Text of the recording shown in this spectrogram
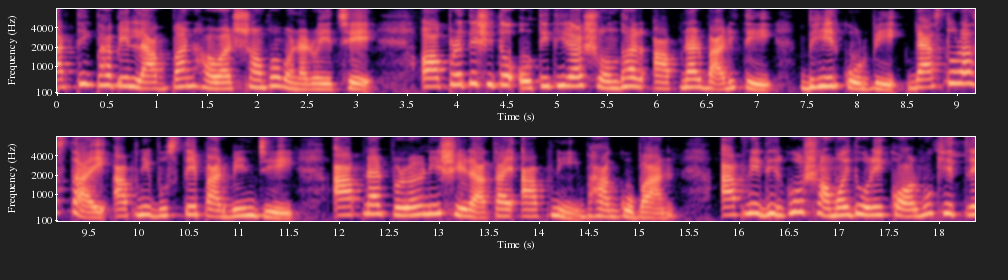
আর্থিকভাবে লাভবান হওয়ার সম্ভাবনা রয়েছে। অপ্রত্যাশিত অতিথিরা সন্ধ্যার আপনার বাড়িতে ভিড় করবে। ব্যস্ত রাস্তায় আপনি বুঝতে পারবেন যে আপনার প্রয়োজনই সেরা, তাই আপনি ভাগ্যবান। আপনি দীর্ঘ সময় ধরে কর্মক্ষেত্রে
